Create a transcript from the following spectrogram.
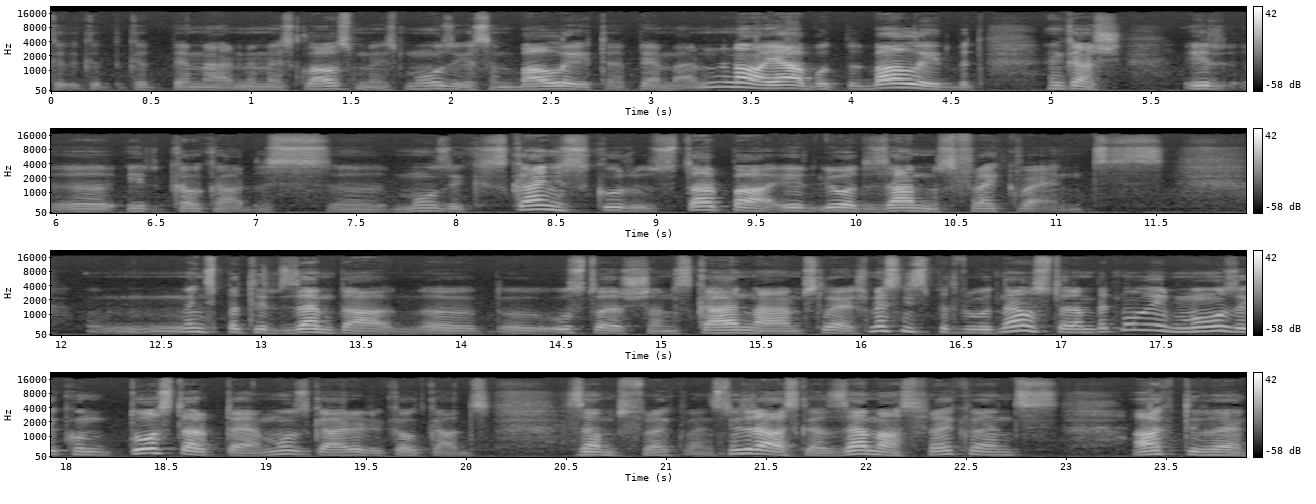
kad, kad, kad, piemēram, ja mēs klausāmies mūziku, esam ballītē, piemēram, nu, nav jābūt pat ballītē, bet vienkārši ir, uh, ir kaut kādas uh, mūzikas skaņas, kuru starpā ir ļoti zemas frekvences. Viņas pat ir zem tā uh, uztveršanas kārnājuma sliekšņa. Mēs viņus pat varbūt neuztveram, bet nu, ir mūzika, un to starp tajā mūzikā ir kaut kādas zemes frekvences. Izrādās, ka zemās frekvences aktivē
